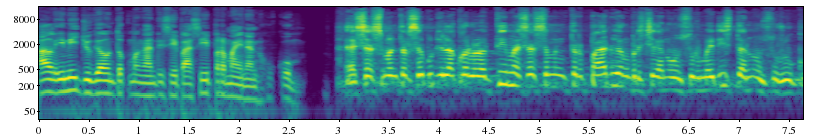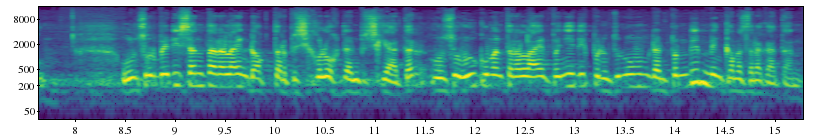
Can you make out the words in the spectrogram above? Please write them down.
Hal ini juga untuk mengantisipasi permainan hukum. Asesmen tersebut dilakukan oleh tim asesmen terpadu yang bersihkan unsur medis dan unsur hukum. Unsur medis antara lain dokter, psikolog, dan psikiater. Unsur hukum antara lain penyidik, penuntut umum, dan pembimbing kemasyarakatan.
